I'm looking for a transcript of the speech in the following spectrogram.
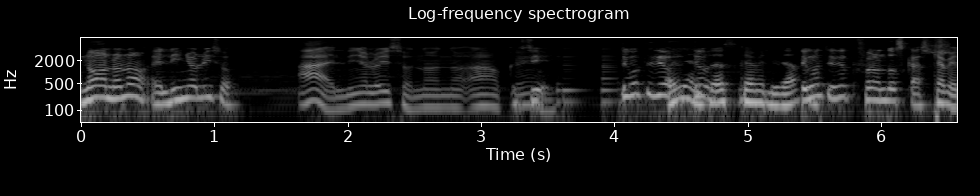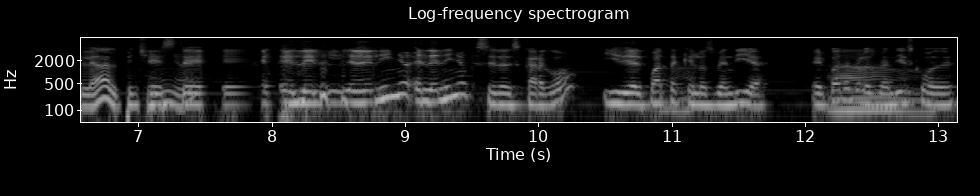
No, no, no, el niño lo hizo. Ah, el niño lo hizo, no, no, ah, ok. Sí, tengo entendido, ¿qué habilidad? Tengo entendido que fueron dos casos. ¿Qué habilidad el pinche niño? Este, eh? el, del, niño, el del niño que se descargó y del cuate que los vendía. El cuate que los vendía es como de...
